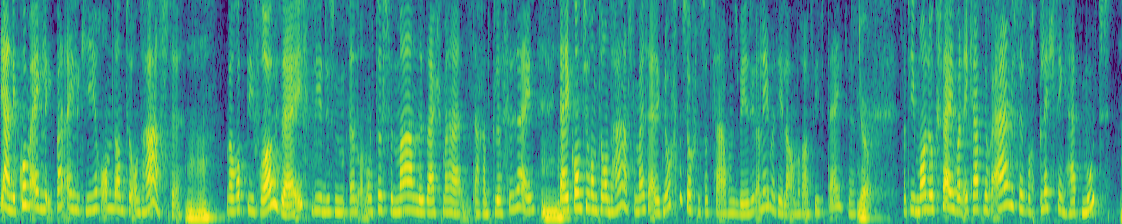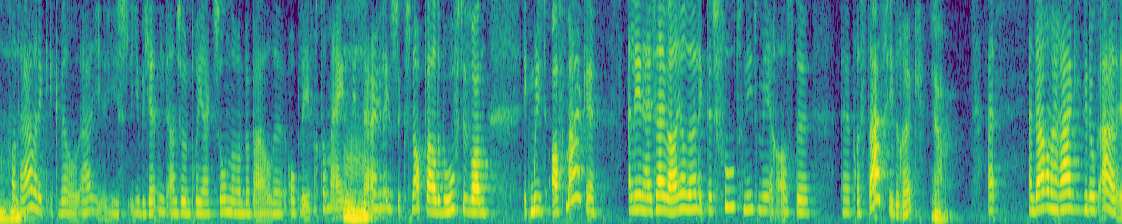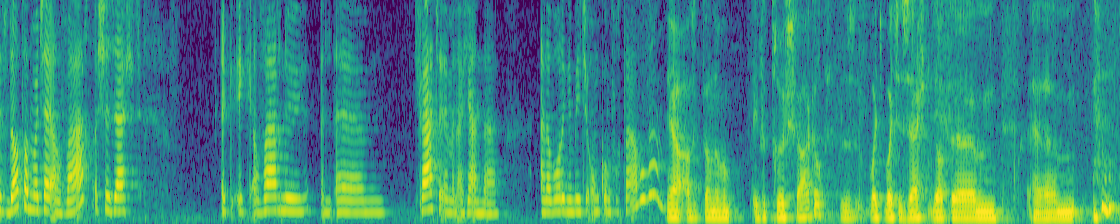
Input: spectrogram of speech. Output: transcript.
ja, en ik, kom eigenlijk, ik ben eigenlijk hier om dan te onthaasten. Mhm. Waarop die vrouw zei, die dus ondertussen maanden zeg maar, daar aan het klussen zijn. Mhm. Ja, hij komt hier om te onthaasten, maar hij is eigenlijk nog van ochtends tot 's avonds bezig. Alleen met hele andere activiteiten. Ja. Wat die man ook zei, van ik heb nog ergens de verplichting, het moet. Mhm. Want, hè, want ik, ik wil, hè, je, je, begint niet aan zo'n project zonder een bepaalde oplevertermijn of Mhm. iets dergelijks. Dus ik snap wel de behoefte van, ik moet iets afmaken. Alleen hij zei wel heel duidelijk, dit voelt niet meer als de eh, prestatiedruk. Ja. En daarom raak ik het ook aan. Is dat dan wat jij ervaart als je zegt, ik, ik ervaar nu ehm, gaten in mijn agenda en daar word ik een beetje oncomfortabel van? Ja, als ik dan nog een, even terugschakel. Dus wat, wat je zegt, dat... ehm ehm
